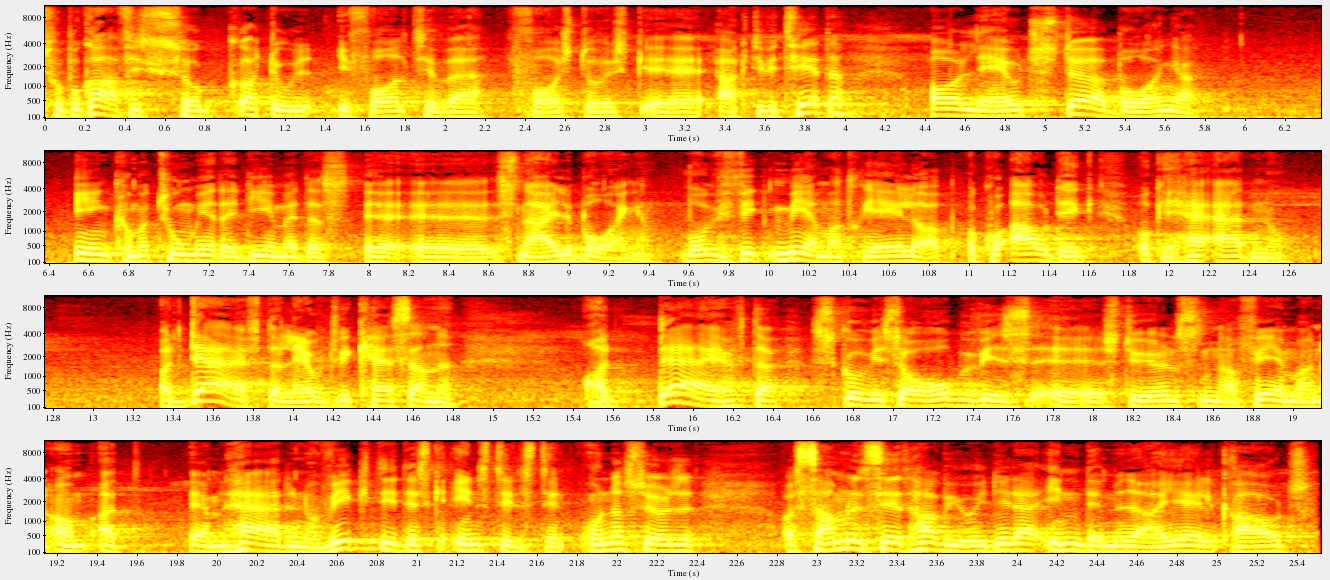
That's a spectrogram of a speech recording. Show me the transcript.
topografisk så godt ud i forhold til hvad forhistoriske øh, aktiviteter, og lavede større boringer, 1,2 meter i diameter øh, øh, snegleboringer, hvor vi fik mere materiale op og kunne afdække, okay, her er det nu. Og derefter lavede vi kasserne, og derefter skulle vi så overbevise øh, styrelsen og firmaen om, at jamen, her er det noget vigtigt, det skal indstilles til en undersøgelse. Og samlet set har vi jo i det der inddæmmede areal gravet,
